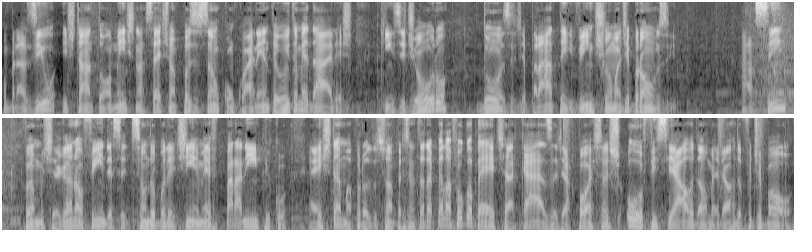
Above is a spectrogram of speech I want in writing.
O Brasil está atualmente na sétima posição com 48 medalhas, 15 de ouro, 12 de prata e 21 de bronze. Assim, vamos chegando ao fim dessa edição do Boletim MF Paralímpico. Esta é uma produção apresentada pela Fogobet, a casa de apostas oficial da O Melhor do Futebol.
